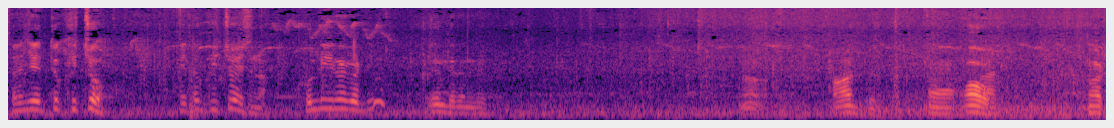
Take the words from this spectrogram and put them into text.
संजय तू खिंचो। ये तो खिंचो इसना खुली ना गड्डी? अंदर अंदर हाँ हाँ आओ। हट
